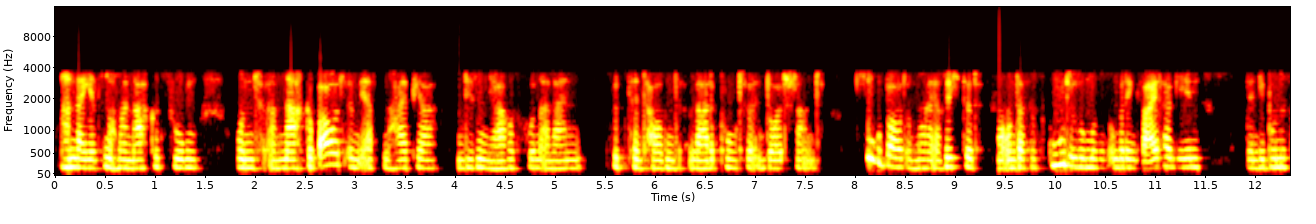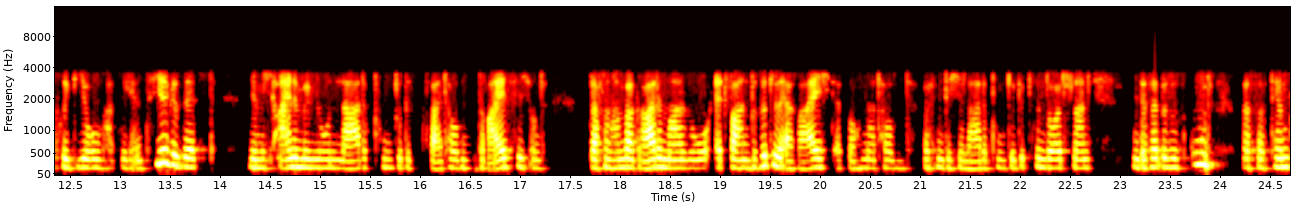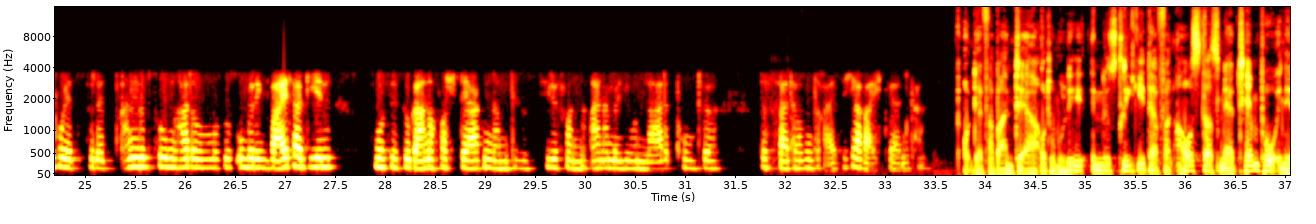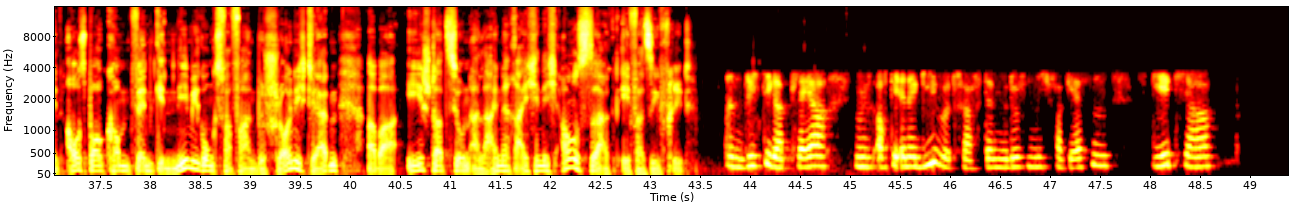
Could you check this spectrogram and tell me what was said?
haben da jetzt nochmal nachgezogen und ähm, nachgebaut. Im ersten Halbjahr dieses Jahres wurden allein 17.000 Ladepunkte in Deutschland zugebaut und neu errichtet. Und das ist gut, so muss es unbedingt weitergehen, denn die Bundesregierung hat sich ein Ziel gesetzt, nämlich eine Million Ladepunkte bis 2030 und davon haben wir gerade mal so etwa ein Drittel erreicht. Etwa 100.000 öffentliche Ladepunkte gibt es in Deutschland. Und deshalb ist es gut, dass das Tempo jetzt zuletzt angezogen hat und muss es unbedingt weitergehen. Es muss sich sogar noch verstärken, damit dieses Ziel von einer Million Ladepunkte bis 2030 erreicht werden kann. Und der Verband der Automobilindustrie geht davon aus, dass mehr Tempo in den Ausbau kommt, wenn Genehmigungsverfahren beschleunigt werden. Aber E-Stationen alleine reichen nicht aus, sagt Eva Siegfried. Ein wichtiger Player ist auch die Energiewirtschaft, denn wir dürfen nicht vergessen, es geht ja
